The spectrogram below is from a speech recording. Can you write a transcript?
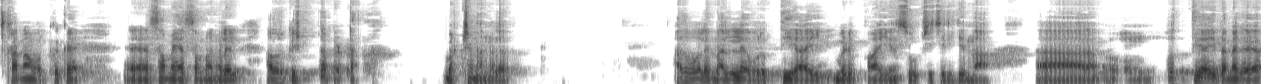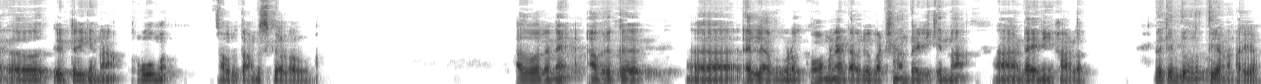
കാരണം അവർക്കൊക്കെ സമയാസമയങ്ങളിൽ അവർക്ക് ഇഷ്ടപ്പെട്ട ഭക്ഷണങ്ങൾ അതുപോലെ നല്ല വൃത്തിയായി മെടുപ്പായും സൂക്ഷിച്ചിരിക്കുന്ന വൃത്തിയായി തന്നെ ഇട്ടിരിക്കുന്ന റൂം അവർ താമസിക്കാനുള്ള റൂം. അതുപോലെ തന്നെ അവർക്ക് എല്ലാവർക്കും കൂടെ കോമൺ ആയിട്ട് അവർ ഭക്ഷണം കഴിക്കുന്ന ഡൈനിങ് ഹാൾ ഇതൊക്കെ എന്ത് വൃത്തിയാണെന്നറിയാം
